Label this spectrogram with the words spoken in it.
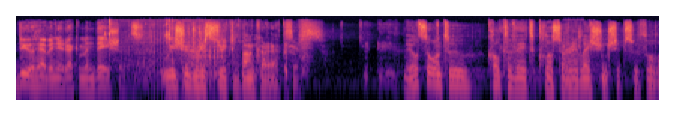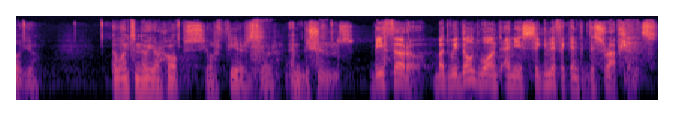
do you have any recommendations? We should restrict bunker access. We also want to cultivate closer relationships with all of you. I want to know your hopes, your fears, your ambitions. Be thorough, but we don't want any significant disruptions.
